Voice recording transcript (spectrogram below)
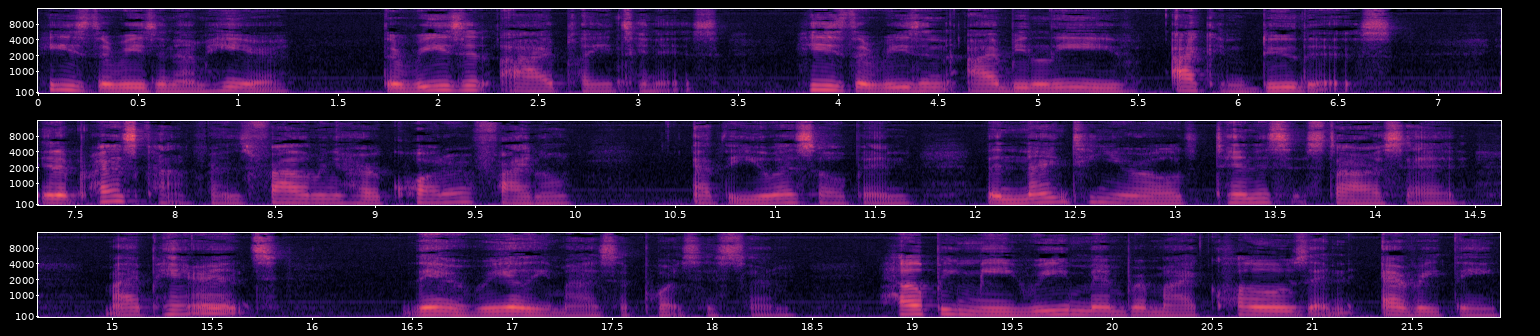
he's the reason I'm here, the reason I play tennis. He's the reason I believe I can do this. In a press conference following her quarterfinal at the U.S. Open, the 19 year old tennis star said, My parents, they're really my support system, helping me remember my clothes and everything.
